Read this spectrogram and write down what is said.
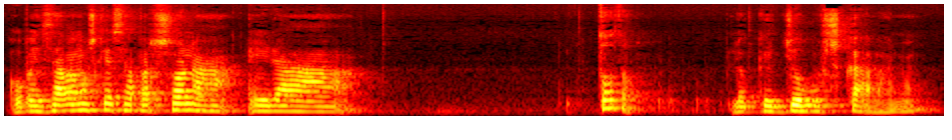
o pensábamos que esa persona era todo lo que yo buscaba, ¿no?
